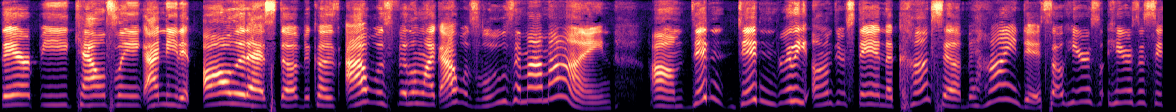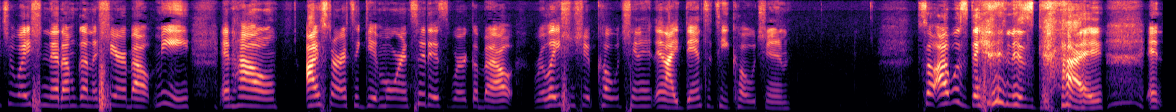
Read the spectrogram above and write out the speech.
therapy counseling i needed all of that stuff because i was feeling like i was losing my mind um, didn't didn't really understand the concept behind it. So here's here's a situation that i'm going to share about me and how i started to get more into this work about relationship coaching and identity coaching. So I was dating this guy, and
